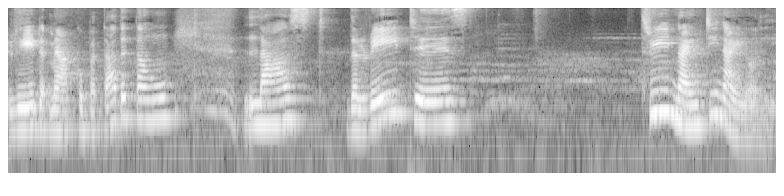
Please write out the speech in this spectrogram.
रेट मैं आपको बता देता हूँ। Last the rate is three ninety nine only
